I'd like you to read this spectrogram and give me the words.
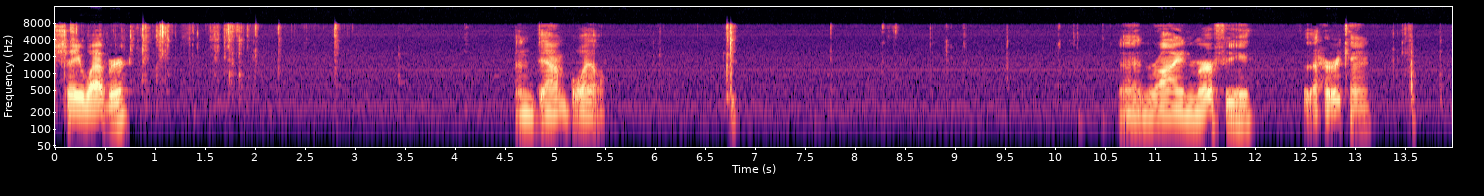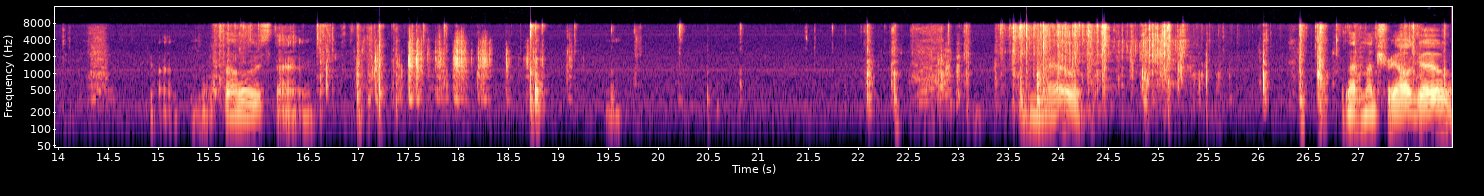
Shea Weber. And Dan Boyle. And Ryan Murphy for the Hurricane. Those then. No. Let Montreal go.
